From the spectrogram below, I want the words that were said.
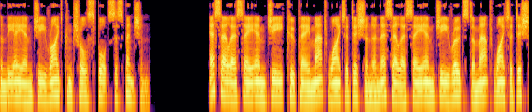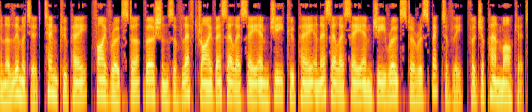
and the AMG Ride Control Sports suspension. SLS AMG Coupe Matte White Edition and SLS AMG Roadster Matte White Edition are limited 10 Coupe, 5 Roadster versions of left-drive SLS AMG Coupe and SLS AMG Roadster respectively, for Japan market.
